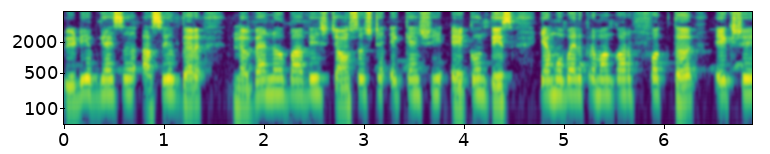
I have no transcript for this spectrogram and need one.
पी डी एफ घ्यायचं असेल तर नव्याण्णव बावीस चौसष्ट एक्क्याऐंशी एकोणतीस या मोबाईल क्रमांकावर फक्त एकशे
